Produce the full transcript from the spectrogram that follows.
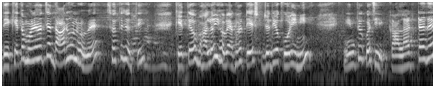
দেখে তো মনে হচ্ছে দারুণ হবে, সত্যি সত্যি। খেতেও ভালোই হবে এখনও টেস্ট যদিও করিনি। কিন্তু কচি, কালারটা দে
